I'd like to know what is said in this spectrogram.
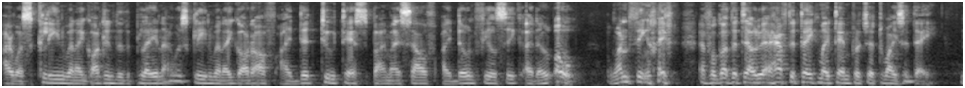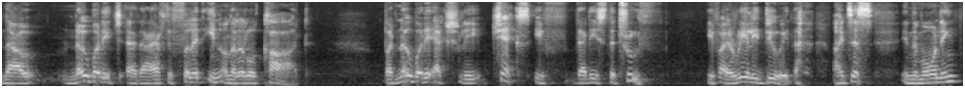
I was clean when I got into the plane. I was clean when I got off. I did two tests by myself. I don't feel sick. I don't. Oh, one thing I, I forgot to tell you I have to take my temperature twice a day. Now, nobody, I have to fill it in on a little card, but nobody actually checks if that is the truth. If I really do it, I just, in the morning,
